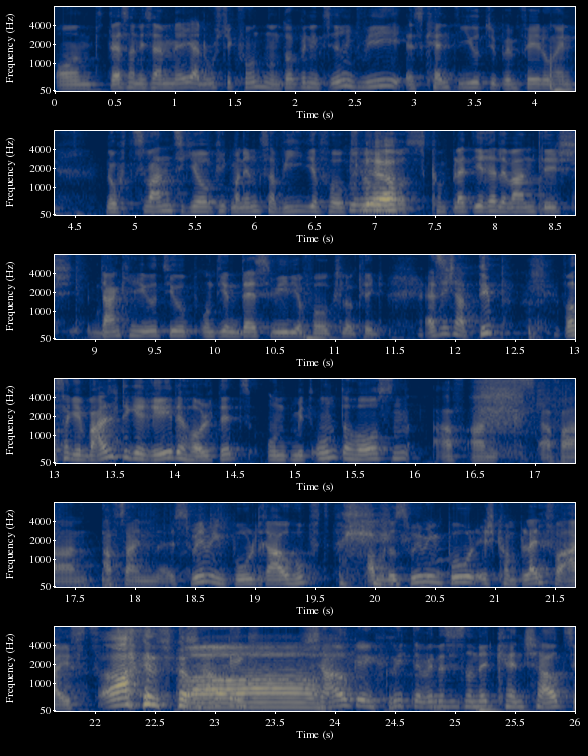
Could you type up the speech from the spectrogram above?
Und das habe ich sehr mega lustig gefunden und da bin ich jetzt irgendwie, es kennt die YouTube-Empfehlungen, nach 20 Jahren kriegt man irgendein Video vorgeschlagen, Ja. was komplett irrelevant ist. Danke YouTube und ich habe das Video vorgeschlagen krieg. Es ist ein Typ, was eine gewaltige Rede haltet und mit Unterhosen auf, ein, auf, ein, auf sein Swimmingpool drauf hupft, aber der Swimmingpool ist komplett vereist. Alter! Ah. Schau gegen, bitte, wenn ihr es noch nicht kennt, schaut es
